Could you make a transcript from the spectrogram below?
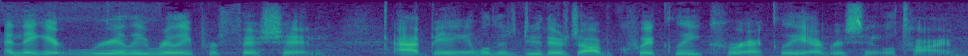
and they get really, really proficient at being able to do their job quickly, correctly every single time.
